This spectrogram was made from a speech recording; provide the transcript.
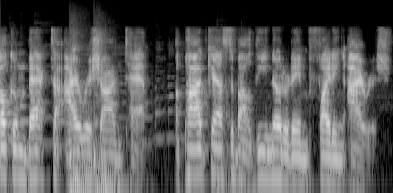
Welcome back to Irish on Tap, a podcast about the Notre Dame Fighting Irish.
